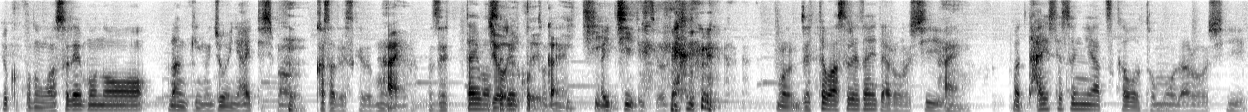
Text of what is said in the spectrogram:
よくこの忘れ物ランキング上位に入ってしまう傘ですけども、はい、絶対忘れることね。1位 ,1 位ですよね。もう絶対忘れたいだろうし、はい、まあ、大切に扱おうと思うだろうし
